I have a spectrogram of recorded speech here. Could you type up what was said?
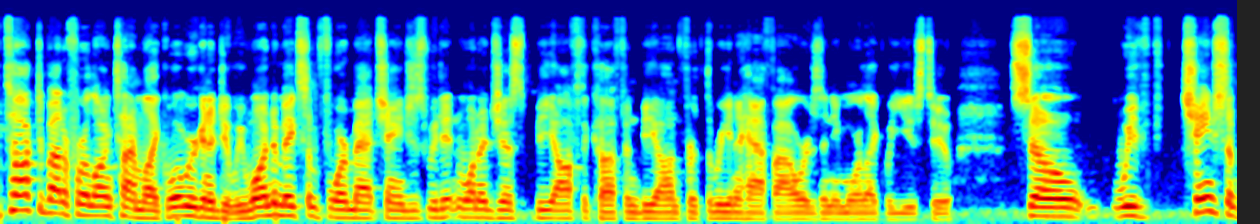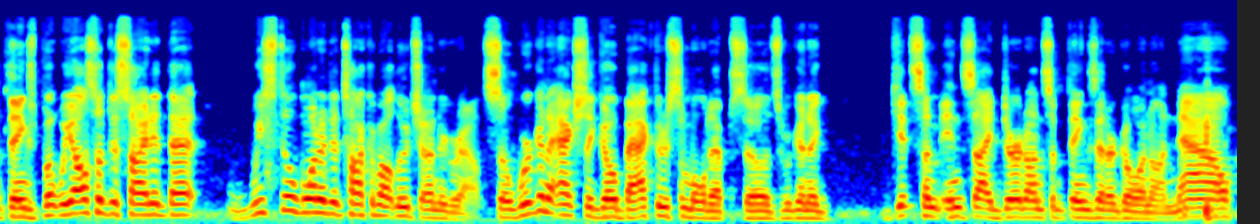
talked about it for a long time, like what we're going to do. We wanted to make some format changes. We didn't want to just be off the cuff and be on for three and a half hours anymore, like we used to. So we've changed some things, but we also decided that we still wanted to talk about Lucha Underground. So we're going to actually go back through some old episodes. We're going to get some inside dirt on some things that are going on now.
